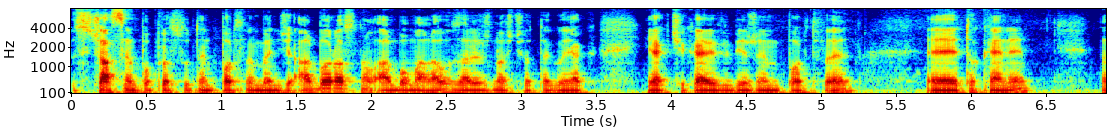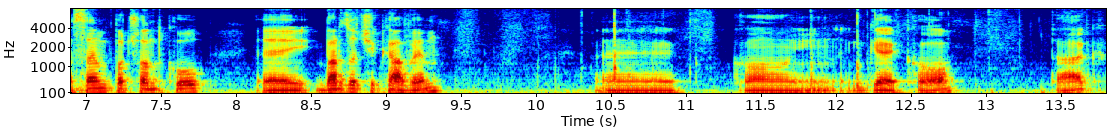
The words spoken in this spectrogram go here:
z czasem po prostu ten portfel będzie albo rosnął, albo malał, w zależności od tego, jak, jak ciekawie wybierzemy portfel, e, tokeny. Na samym początku e, bardzo ciekawym e, CoinGecko, tak.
